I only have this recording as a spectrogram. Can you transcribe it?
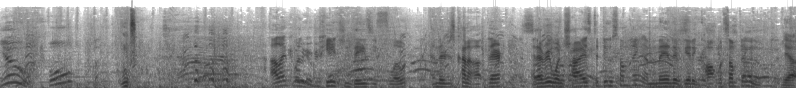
You fool! I like when Peach and Daisy float and they're just kind of up there, and everyone tries to do something, and then they end up getting caught with something. Yeah.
